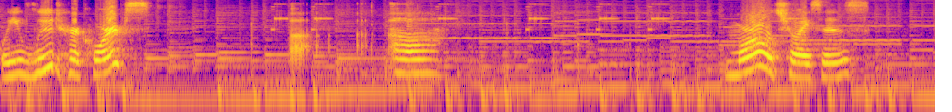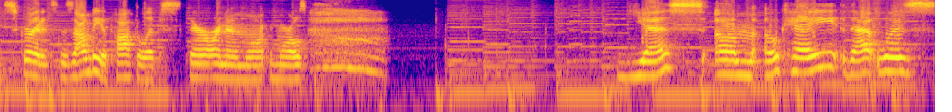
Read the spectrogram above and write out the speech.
Will you loot her corpse? Uh, uh, Moral choices. Screw it, it's the zombie apocalypse. There are no mor morals. yes, um, okay, that was...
